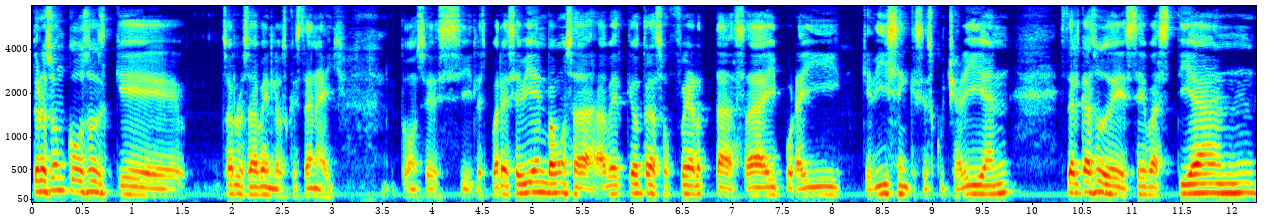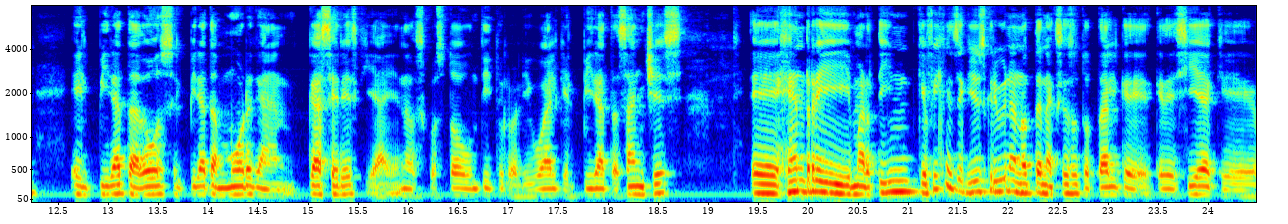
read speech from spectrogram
pero son cosas que solo saben los que están ahí. Entonces, si les parece bien, vamos a, a ver qué otras ofertas hay por ahí que dicen que se escucharían. Está el caso de Sebastián el Pirata 2, el Pirata Morgan Cáceres, que ya nos costó un título al igual que el Pirata Sánchez. Eh, Henry Martín, que fíjense que yo escribí una nota en acceso total que, decía que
